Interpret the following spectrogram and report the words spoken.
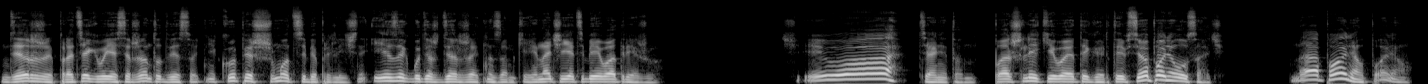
«Держи», — протягиваю я сержанту две сотни. «Купишь шмот себе приличный, и язык будешь держать на замке, иначе я тебе его отрежу». «Чего?» — тянет он. «Пошли», — кивает Игорь. «Ты все понял, усач?» «Да, понял, понял».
